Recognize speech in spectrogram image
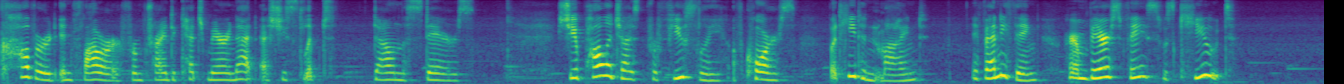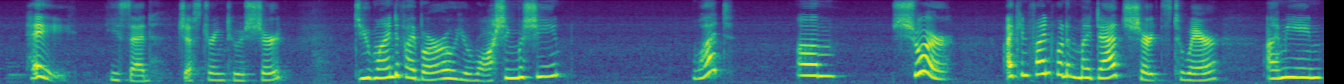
covered in flour from trying to catch Marinette as she slipped down the stairs. She apologized profusely, of course, but he didn't mind. If anything, her embarrassed face was cute. Hey, he said, gesturing to his shirt, do you mind if I borrow your washing machine? What? Um, sure. I can find one of my dad's shirts to wear. I mean,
